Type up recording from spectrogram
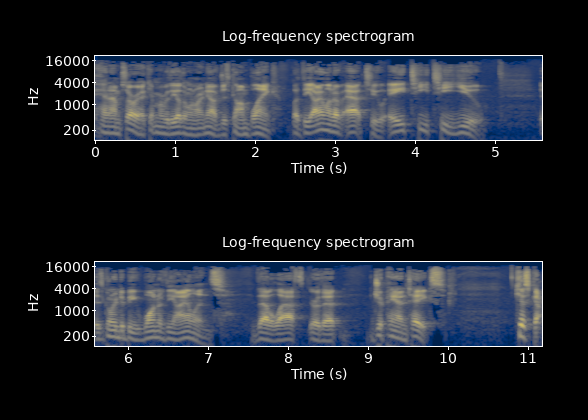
and I'm sorry, I can't remember the other one right now, I've just gone blank. But the island of Attu, A T T U, is going to be one of the islands that Alaska or that Japan takes. Kiska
